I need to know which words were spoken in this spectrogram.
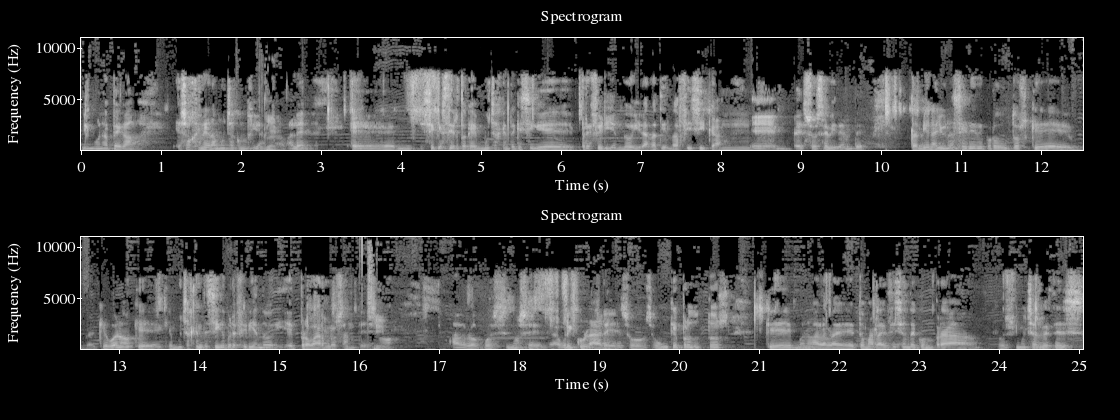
ninguna pega, eso genera mucha confianza, Claro. ¿vale? Eh, sí que es cierto que hay mucha gente que sigue prefiriendo ir a la tienda física, eh, eso es evidente. También hay una serie de productos que, que bueno, que, que mucha gente sigue prefiriendo eh, probarlos antes, Sí. ¿no? Hablo, pues, no sé, de auriculares o según qué productos que, bueno, a la hora de tomar la decisión de compra, pues muchas veces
